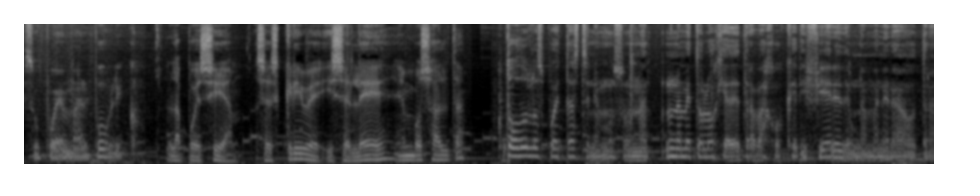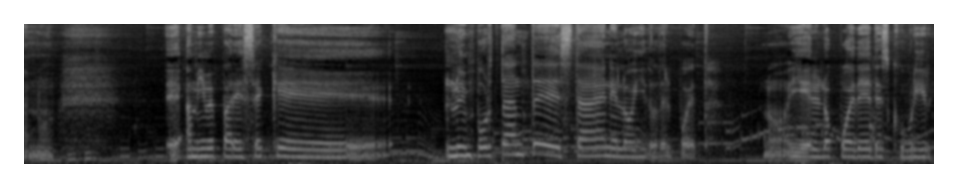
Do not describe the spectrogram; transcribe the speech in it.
su poema al público. ¿La poesía se escribe y se lee en voz alta? Todos los poetas tenemos una, una metodología de trabajo que difiere de una manera a otra, ¿no? Eh, a mí me parece que lo importante está en el oído del poeta. ¿no? Y él lo puede descubrir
